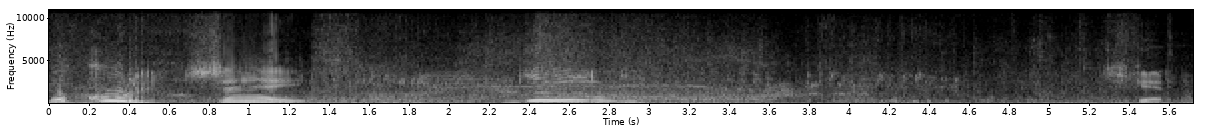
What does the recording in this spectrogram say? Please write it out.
No kurczę! Gień! Świetnie.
